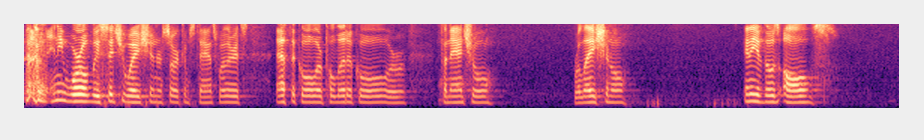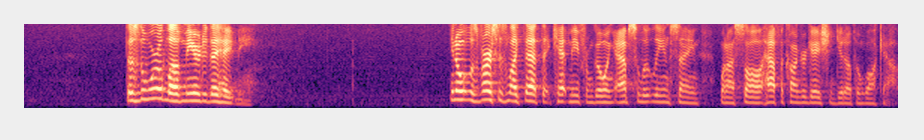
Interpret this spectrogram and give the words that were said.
any worldly situation or circumstance, whether it's ethical or political or financial, relational, any of those alls? Does the world love me or do they hate me? You know, it was verses like that that kept me from going absolutely insane when I saw half a congregation get up and walk out.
